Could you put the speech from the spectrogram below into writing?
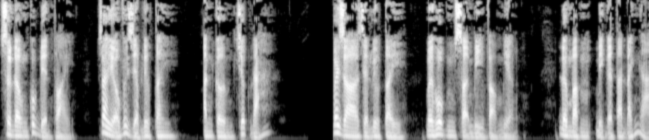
Sơn Đông cúp điện thoại, ra hiểu với Diệp Liêu Tây, ăn cơm trước đã. Bây giờ Diệp Liêu Tây mới húp sợi mì vào miệng. Đường mập bị người ta đánh à?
